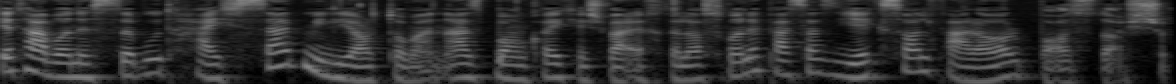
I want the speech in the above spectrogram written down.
که توانسته بود 800 میلیارد تومن از بانک های کشور اختلاس کنه پس از یک سال فرار بازداشت شد.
